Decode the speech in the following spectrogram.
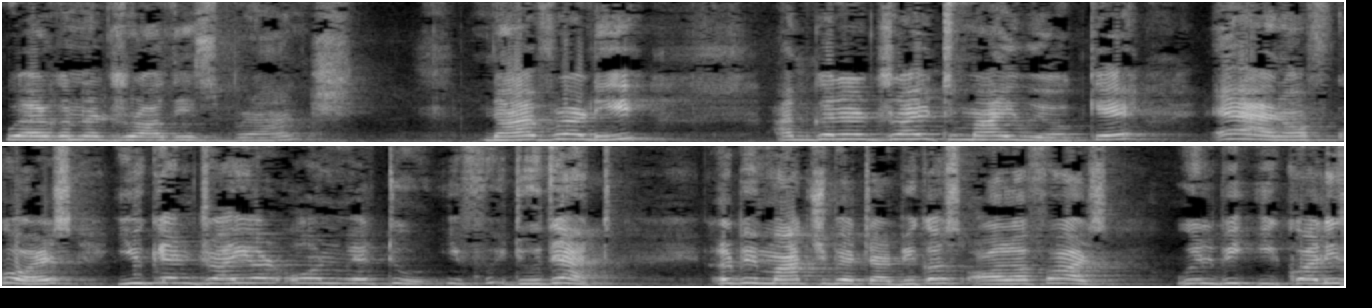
we are gonna draw this branch now I've ready I'm gonna draw it my way okay and of course you can draw your own way too if we do that it'll be much better because all of us will be equally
